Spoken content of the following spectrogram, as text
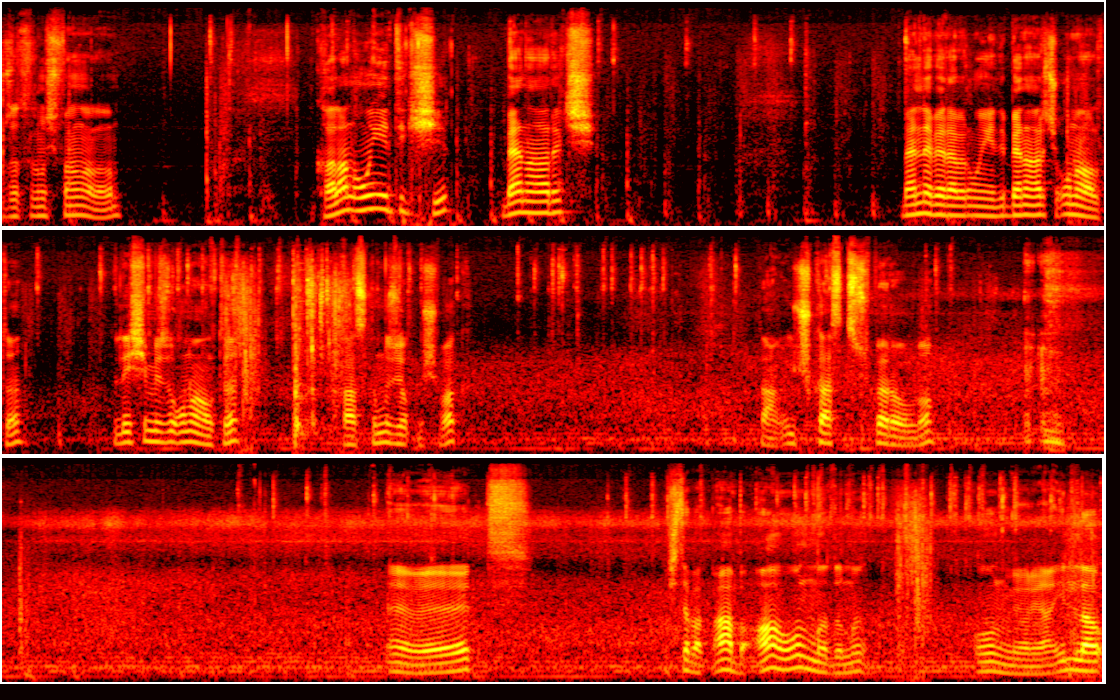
Uzatılmış falan alalım. Kalan 17 kişi ben hariç Benle beraber 17 ben hariç 16 Leşimiz 16 Kaskımız yokmuş bak. Tamam 3 kask süper oldu. Evet. İşte bak abi A olmadı mı? Olmuyor ya. İlla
